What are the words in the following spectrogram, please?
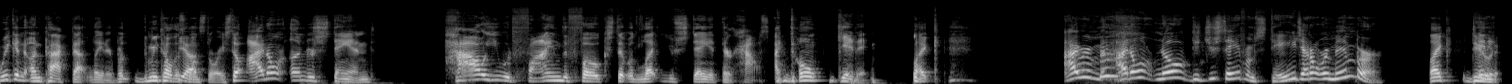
we can unpack that later. But let me tell this yeah. one story. So I don't understand how you would find the folks that would let you stay at their house. I don't get it. Like, I remember, I don't know. Did you say it from stage? I don't remember. Like, dude,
